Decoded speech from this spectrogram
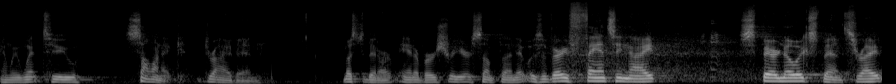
and we went to Sonic Drive In. Must have been our anniversary or something. It was a very fancy night, spare no expense, right?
